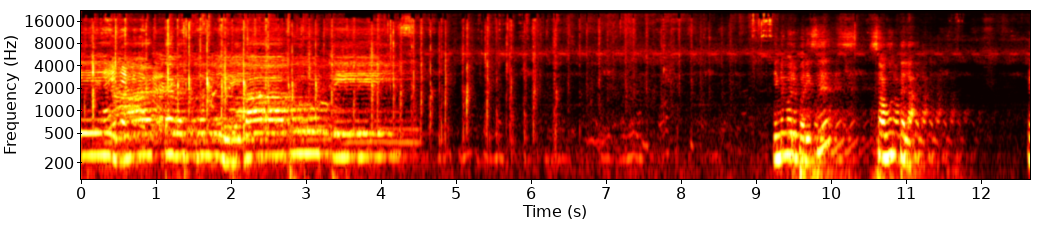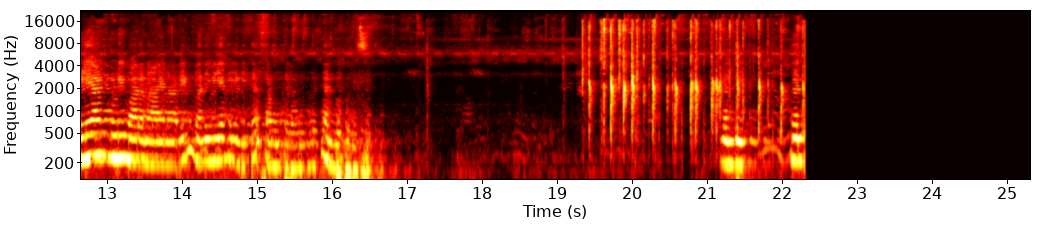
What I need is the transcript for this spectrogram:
நாட்டவர்க்கும் இறைவா போற்றி. இன்னும் ஒரு பரிசு சகுந்தலா இளையான்குடி மாரநாயனாரின் மனைவியாக நடித்த சகுந்தலா உங்களுக்கு அன்பு பரிசு. நன்றி.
